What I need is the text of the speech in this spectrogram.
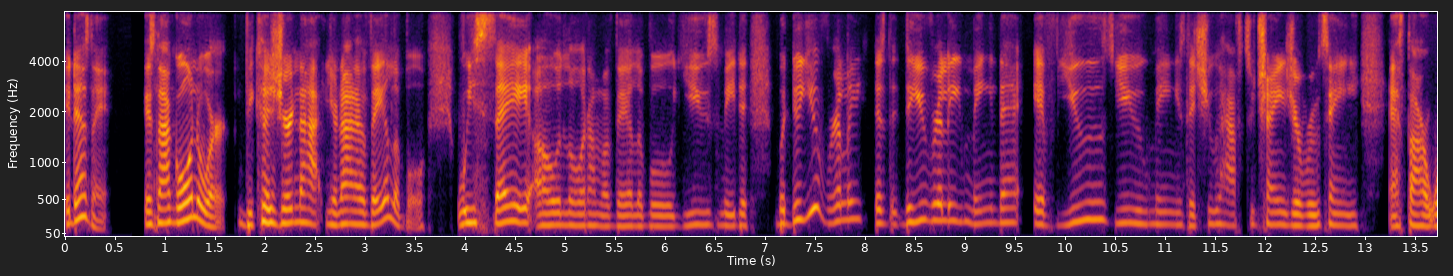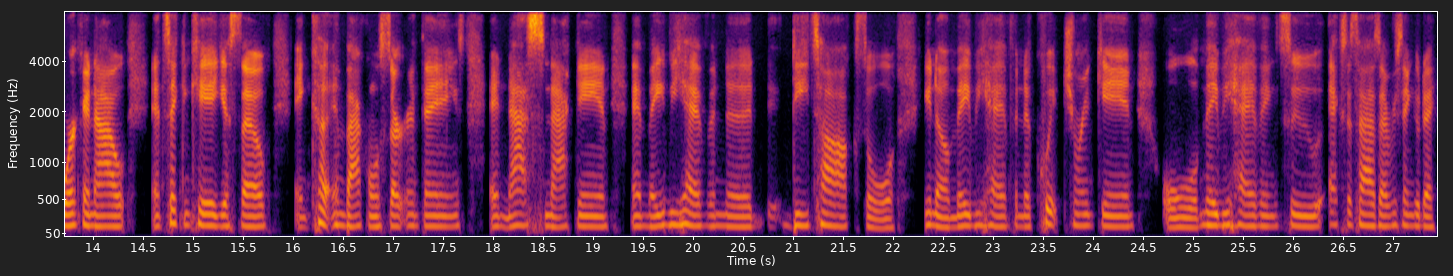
It doesn't it's not going to work because you're not you're not available. We say oh lord i'm available. Use me to but do you really do you really mean that? If use you means that you have to change your routine and start working out and taking care of yourself and cutting back on certain things and not snacking and maybe having a detox or you know maybe having to quit drinking or maybe having to exercise every single day.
